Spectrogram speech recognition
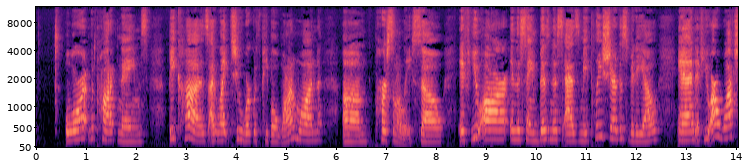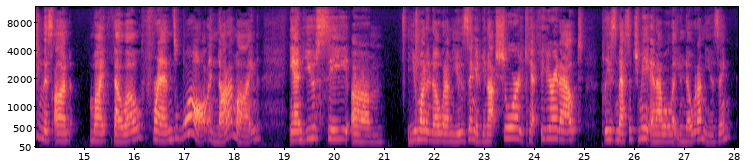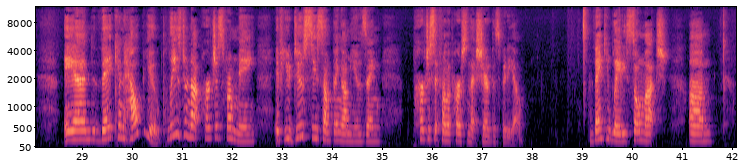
or the product names because I like to work with people one-on-one -on -one, um, personally. So if you are in the same business as me, please share this video. And if you are watching this on my fellow friend's wall and not on mine, and you see... Um, you want to know what I'm using, if you're not sure, you can't figure it out, please message me and I will let you know what I'm using. And they can help you. Please do not purchase from me. If you do see something I'm using, purchase it from the person that shared this video. Thank you, ladies, so much. Um,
